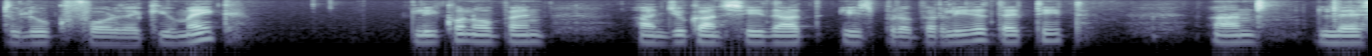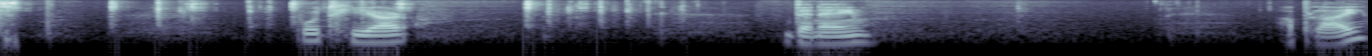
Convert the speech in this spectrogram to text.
to look for the QMake, click on open, and you can see that it's properly detected. And let's put here the name, apply,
